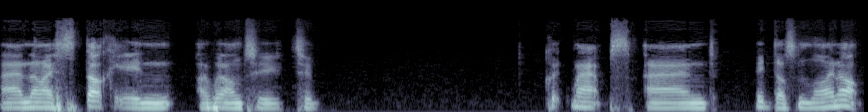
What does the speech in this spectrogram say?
And then I stuck in, I went on to, to quick maps and it doesn't line up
